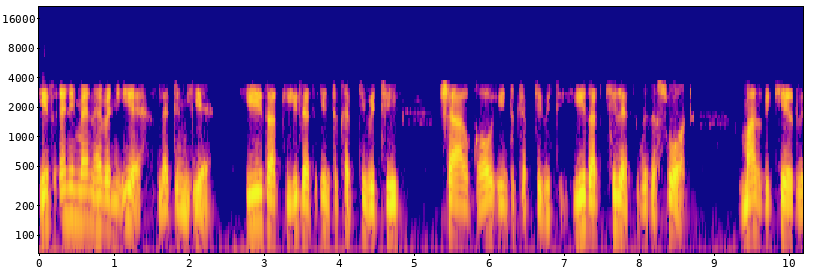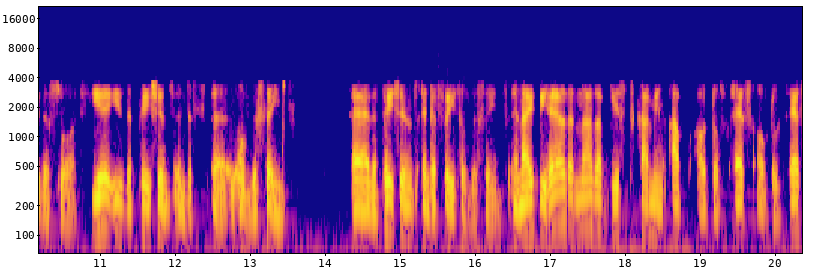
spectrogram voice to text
If any man have an ear, let him hear. He that leadeth into captivity shall go into captivity. He that killeth with the sword must be killed with the sword. Here is the patience and the, uh, of the saints uh, the patience and the faith of the saints. And I beheld another beast coming up out of earth, out of earth,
